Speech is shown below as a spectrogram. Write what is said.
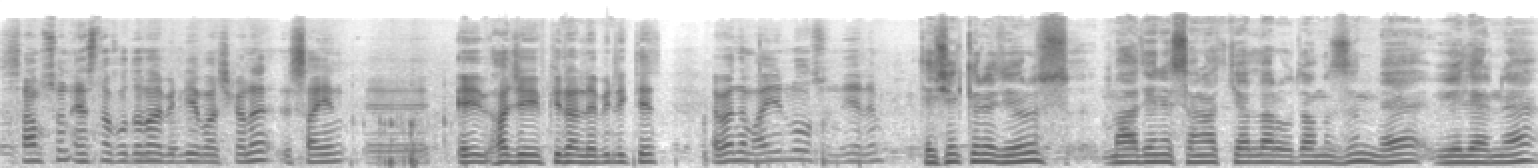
Samsun Esnaf Odalar Birliği Başkanı e, Sayın e, Ev, Hacı Eyüp Güler'le birlikte. Efendim hayırlı olsun diyelim. Teşekkür ediyoruz. Madeni Sanatkarlar Odamızın ve üyelerine,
